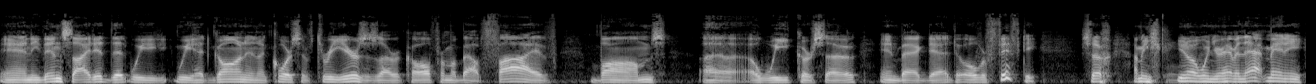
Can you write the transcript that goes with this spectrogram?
And he then cited that we, we had gone in a course of three years, as I recall, from about five bombs uh, a week or so in Baghdad to over 50. So, I mean, mm-hmm. you know, when you're having that many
